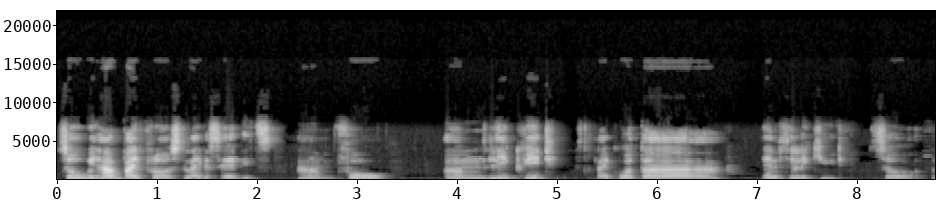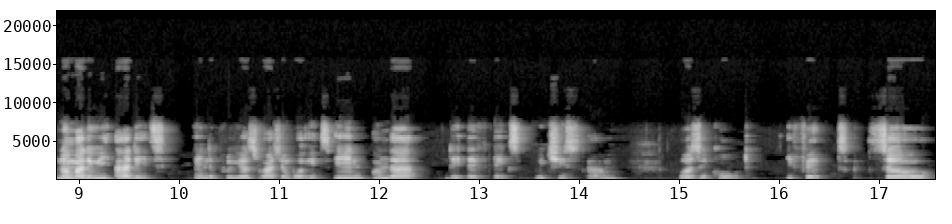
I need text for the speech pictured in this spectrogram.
So we have bifrost like i said it's um, for um, liquid like water anything liquid. So normally we add it in the previous version but it's in under the fx which is um what's it called? Effect. So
